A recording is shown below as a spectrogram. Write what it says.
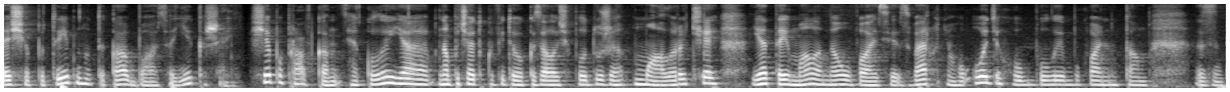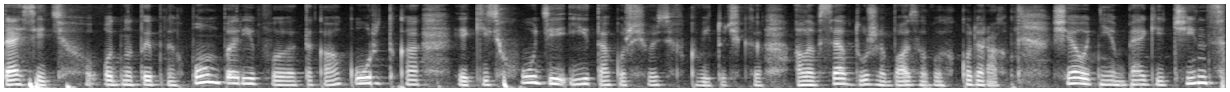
Те, що потрібно, така база, є кишень. Ще поправка. Коли я на початку відео казала, що було дуже мало речей, я те й мала на увазі. З верхнього одягу були буквально там з 10 однотипних бомберів, е, така куртка, якісь худі і також щось в квіточки. Але все в дуже базових кольорах. Ще одні бегі jeans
